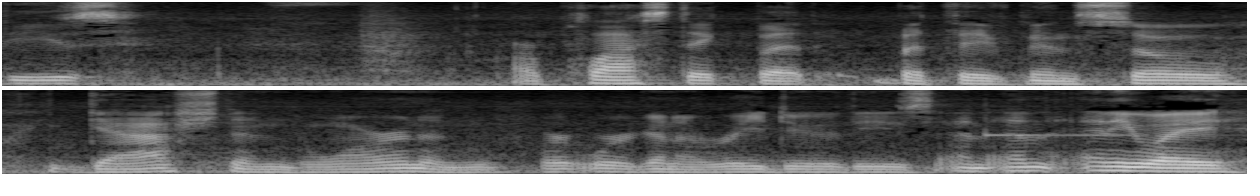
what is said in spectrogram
these are plastic, but but they've been so gashed and worn, and we're, we're gonna redo these. And and anyway,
